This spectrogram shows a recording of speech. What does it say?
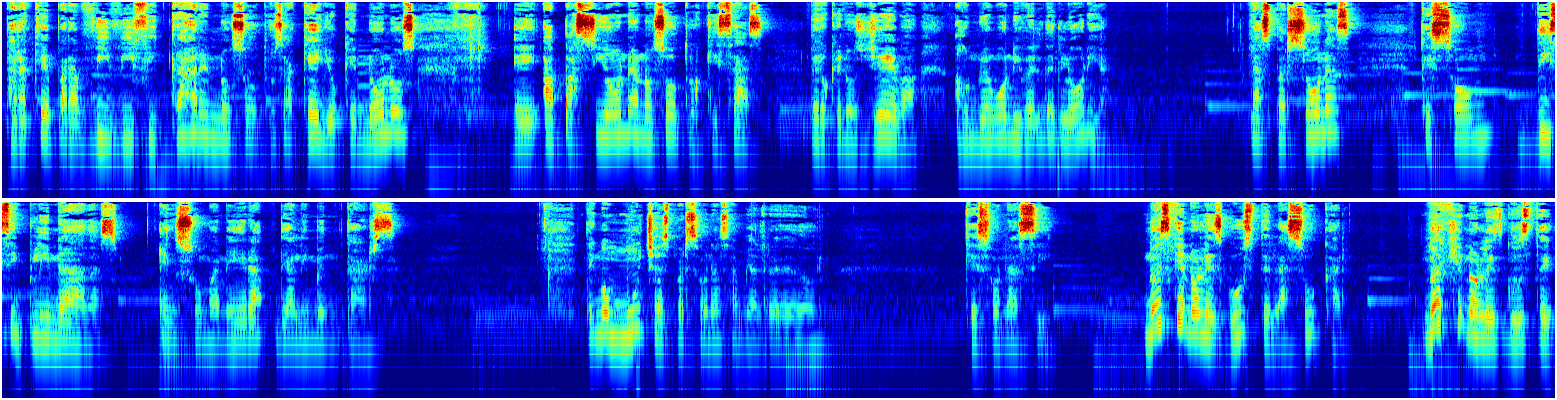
¿Para qué? Para vivificar en nosotros aquello que no nos eh, apasiona a nosotros quizás, pero que nos lleva a un nuevo nivel de gloria. Las personas que son disciplinadas en su manera de alimentarse tengo muchas personas a mi alrededor que son así. No es que no les guste el azúcar, no es que no les guste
